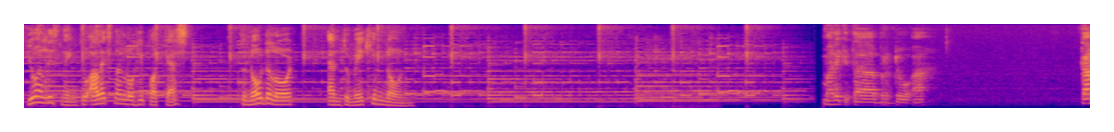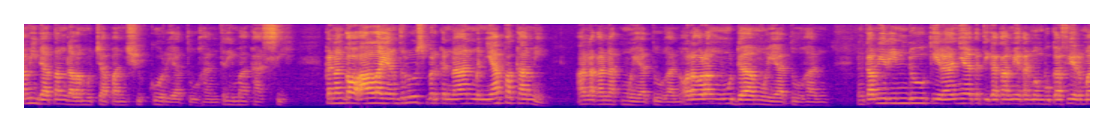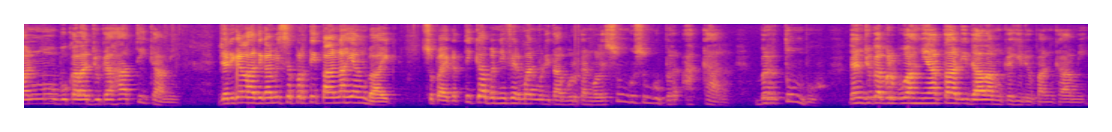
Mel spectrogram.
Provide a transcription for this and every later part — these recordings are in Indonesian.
You are listening to Alex Nanlohi Podcast To know the Lord and to make Him known. Mari kita berdoa. Kami datang dalam ucapan syukur ya Tuhan. Terima kasih. Karena Engkau Allah yang terus berkenan menyapa kami Anak-anakmu ya Tuhan. Orang-orang mudamu ya Tuhan dan kami rindu kiranya ketika kami akan membuka firman-Mu, bukalah juga hati kami. Jadikanlah hati kami seperti tanah yang baik, supaya ketika benih firman-Mu ditaburkan boleh sungguh-sungguh berakar, bertumbuh, dan juga berbuah nyata di dalam kehidupan kami.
